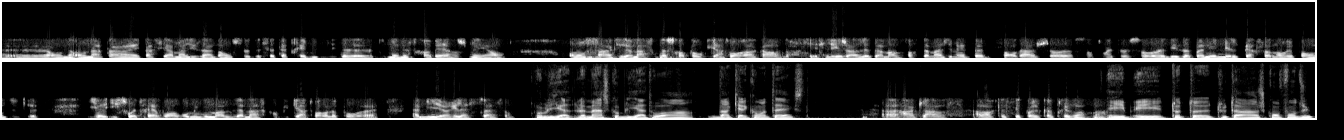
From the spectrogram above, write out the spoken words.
on, on, attend impatiemment les annonces de cet après-midi du ministre Roberge, mais on, on sent que le masque ne sera pas obligatoire encore. Donc, les gens le demandent fortement. J'ai même fait un petit sondage sur, Twitter sur euh, les abonnés. 1000 personnes ont répondu qu'ils souhaiteraient avoir au minimum le masque obligatoire pour euh, améliorer la situation. le masque obligatoire, dans quel contexte? Euh, en classe, alors que c'est pas le cas présentement. Et, tout, tout âge confondu?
